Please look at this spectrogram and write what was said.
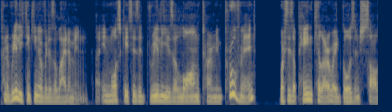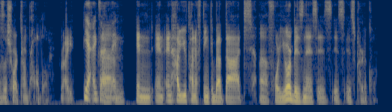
kind of really thinking of it as a vitamin. Uh, in most cases, it really is a long term improvement versus a painkiller where it goes and solves a short term problem, right? yeah, exactly. Um, and and and how you kind of think about that uh, for your business is is is critical.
